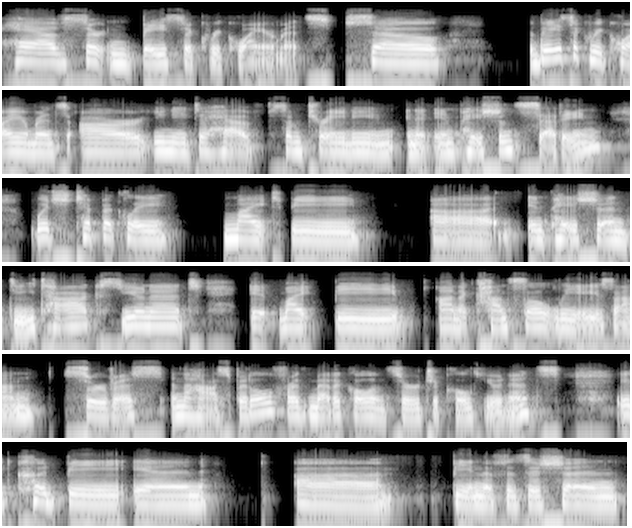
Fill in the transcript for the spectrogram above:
have certain basic requirements. So the basic requirements are you need to have some training in an inpatient setting, which typically might be uh, inpatient detox unit. It might be on a consult liaison service in the hospital for the medical and surgical units. It could be in uh, being the physician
